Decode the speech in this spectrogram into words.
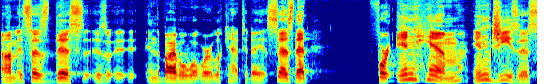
Um, it says this is in the Bible, what we're looking at today. It says that for in him, in Jesus,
